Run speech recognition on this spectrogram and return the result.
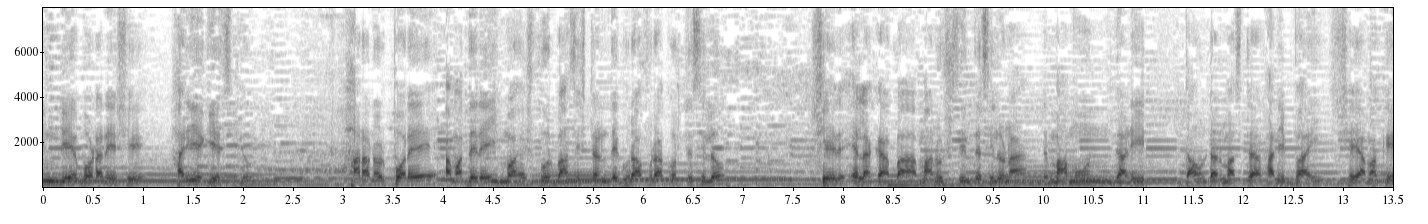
ইন্ডিয়া বর্ডারে এসে হারিয়ে গিয়েছিল। হারানোর পরে আমাদের এই মহেশপুর বাস স্ট্যান্ডে ঘোরাফেরা করতেছিল। সে এলাকা বা মানুষ চিনতেছিল না। মামুন গাড়ির কাউন্টার মাস্টার, হানিফ ভাই, সে আমাকে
